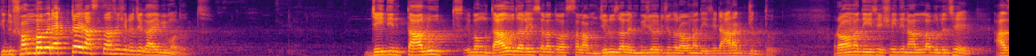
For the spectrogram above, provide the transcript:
কিন্তু সম্ভবের একটাই রাস্তা আছে, সেটা হচ্ছে গায়েবী মদত। যেই দিন তালুত এবং দাউদ আলি সাল্লাতাম জেরুজালেম বিজয়ের জন্য রওনা দিয়েছে, এটা আর যুদ্ধ। রওনা দিয়েছে, সেই দিন আল্লাহ বলেছে, আজ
